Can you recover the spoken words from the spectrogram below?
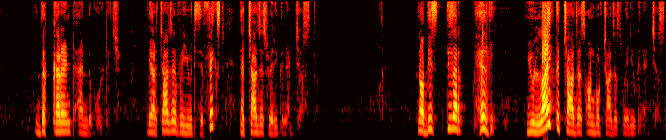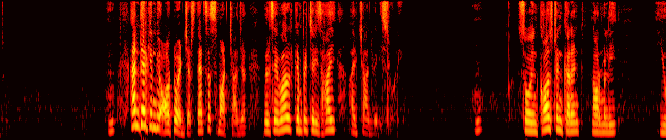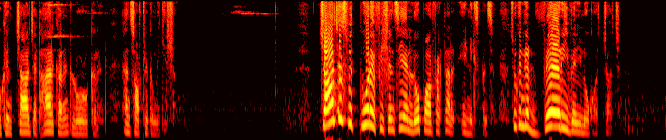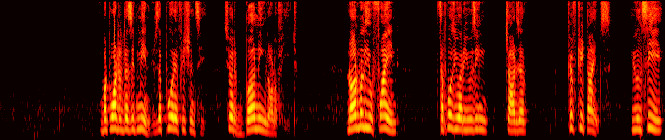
the current and the voltage. There are chargers where you it is fixed, there are chargers where you can adjust. Now, this, these are healthy. You like the chargers, onboard chargers where you can adjust. Hmm? And there can be auto adjust, that is a smart charger. We will say, well, temperature is high, I will charge very slowly. Hmm? So, in constant current, normally you can charge at higher current, lower current and software communication. Charges with poor efficiency and low power factor are inexpensive. So, you can get very very low cost charge. But what does it mean? It is a poor efficiency. So, you are burning a lot of heat. Normally, you find suppose you are using charger 50 times, you will see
